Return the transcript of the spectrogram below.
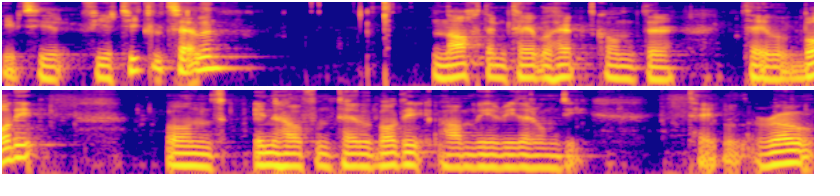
gibt es hier vier Titelzellen. Nach dem Table Head kommt der Table Body und innerhalb vom Table Body haben wir wiederum die Table Row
